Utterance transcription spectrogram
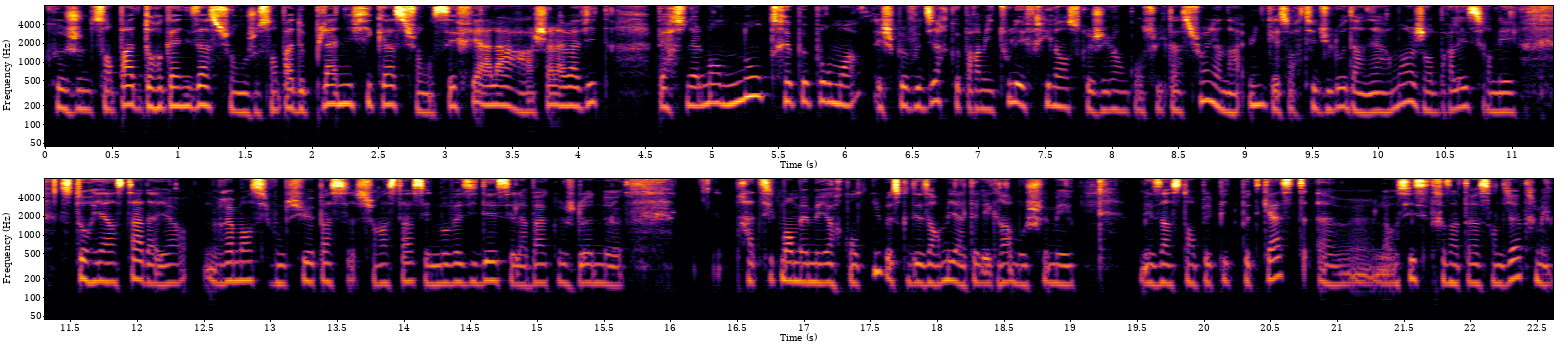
que je ne sens pas d'organisation, je ne sens pas de planification, c'est fait à l'arrache, à la va-vite, personnellement, non, très peu pour moi. Et je peux vous dire que parmi tous les freelances que j'ai eu en consultation, il y en a une qui est sortie du lot dernièrement, j'en parlais sur mes stories Insta d'ailleurs. Vraiment, si vous ne me suivez pas sur Insta, c'est une mauvaise idée, c'est là-bas que je donne euh, pratiquement mes meilleurs contenus parce que désormais il y a Telegram où je fais mes, mes instants pépites podcast. Euh, là aussi c'est très intéressant d'y être. Mais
